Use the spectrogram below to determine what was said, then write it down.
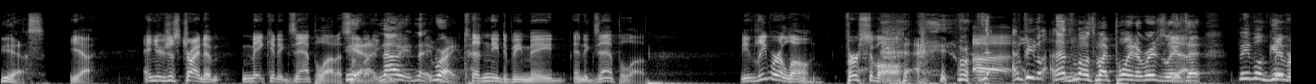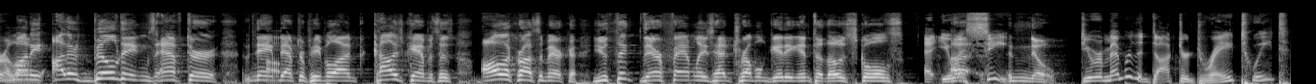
Yes. Yeah, and you're just trying to make an example out of somebody. Yeah. Now, right. doesn't need to be made an example of. I mean, leave her alone. First of all, And people. That's most my point originally Yeah. is that people give money. Uh, there's buildings after named Oh. after people on college campuses all across America. You think their families had trouble getting into those schools at USC. Uh, no. Do you remember the Dr. Dre tweet?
